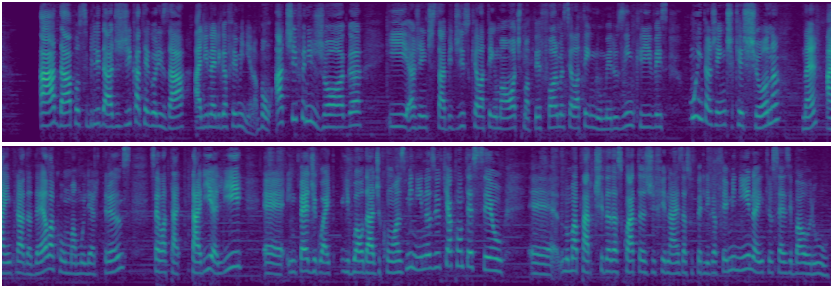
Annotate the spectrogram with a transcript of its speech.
a dar a possibilidade de categorizar ali na Liga Feminina. Bom, a Tiffany joga e a gente sabe disso, que ela tem uma ótima performance, ela tem números incríveis. Muita gente questiona, né, a entrada dela como uma mulher trans, se ela estaria ali, é, impede igua- igualdade com as meninas. E o que aconteceu é, numa partida das quartas de finais da Superliga Feminina entre o SESI Bauru,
